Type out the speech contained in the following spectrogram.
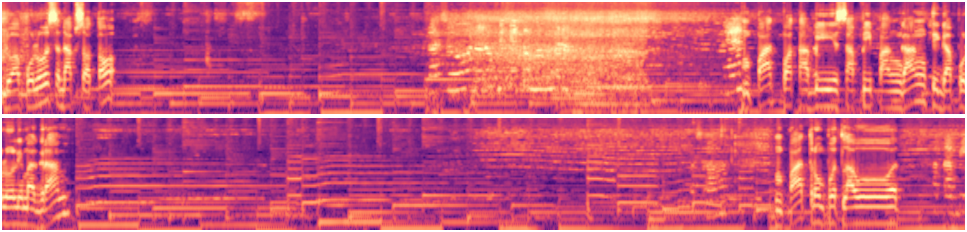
20 sedap soto 4 potabi sapi panggang 35 gram. Besar 4 rumput laut. Tetapi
